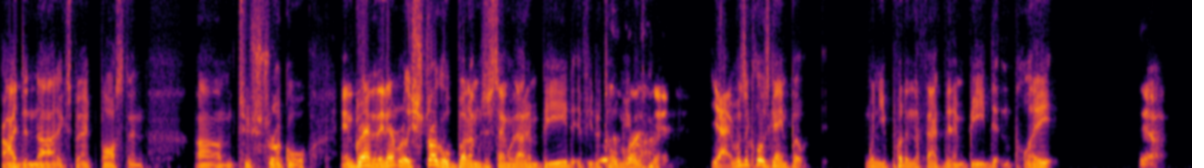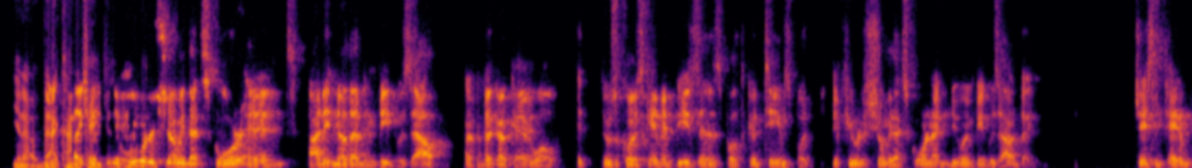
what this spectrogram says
I did not expect Boston um, to struggle. And granted, they didn't really struggle, but I'm just saying without Embiid, if you'd have told me, about, yeah, it was a close game, but when you put in the fact that Embiid didn't play, yeah, you know that kind like of changes. If, if you were to show me that score and I didn't know that Embiid was out, I'd be like, okay, well, it, it was a close game. Embiid's in. It's both good teams, but if you were to show me that score and I knew Embiid was out, I'd be like, Jayson Tatum,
